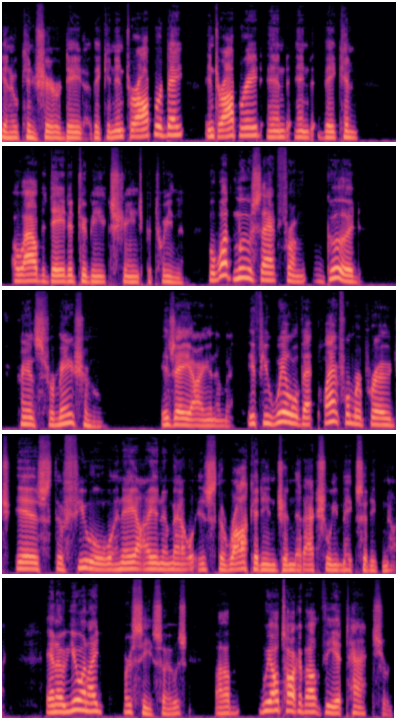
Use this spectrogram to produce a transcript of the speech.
you know can share data. They can interoperate, interoperate, and and they can allow the data to be exchanged between them. But what moves that from good transformational is AI and ML if you will, that platform approach is the fuel, and AI and ML is the rocket engine that actually makes it ignite. And uh, you and I are CISOs. Uh, we all talk about the attack surface,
